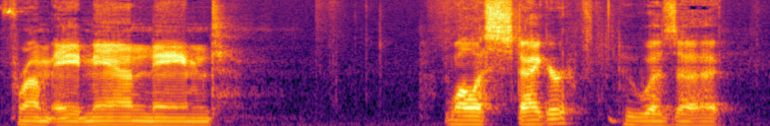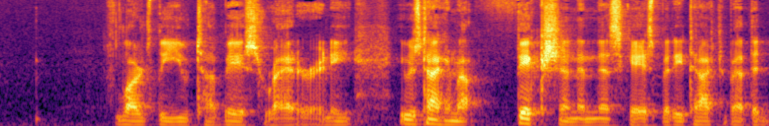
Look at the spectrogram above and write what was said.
from a man named Wallace Stegner, who was a largely Utah based writer. And he, he was talking about fiction in this case, but he talked about the,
